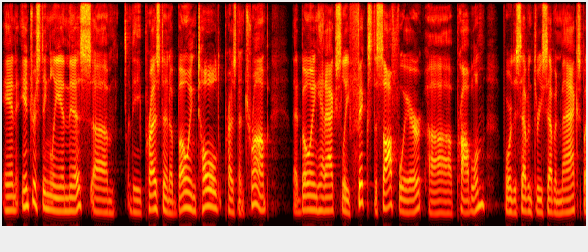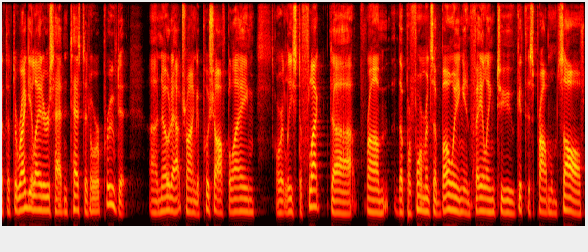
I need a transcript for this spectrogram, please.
And interestingly, in this, um, the president of Boeing told President Trump that Boeing had actually fixed the software uh, problem for the 737 MAX, but that the regulators hadn't tested or approved it. Uh, no doubt trying to push off blame or at least deflect uh, from the performance of Boeing in failing to get this problem solved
